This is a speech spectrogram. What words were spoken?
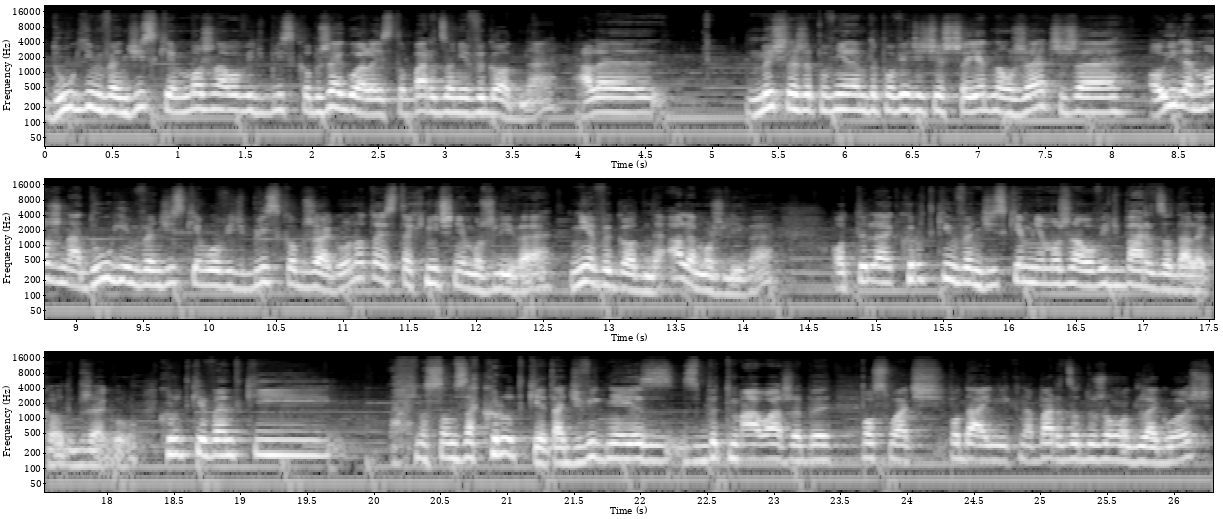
długim wędziskiem można łowić blisko brzegu, ale jest to bardzo niewygodne, ale Myślę, że powinienem dopowiedzieć jeszcze jedną rzecz, że o ile można długim wędziskiem łowić blisko brzegu, no to jest technicznie możliwe, niewygodne, ale możliwe. O tyle krótkim wędziskiem nie można łowić bardzo daleko od brzegu. Krótkie wędki no, są za krótkie, ta dźwignia jest zbyt mała, żeby posłać podajnik na bardzo dużą odległość.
